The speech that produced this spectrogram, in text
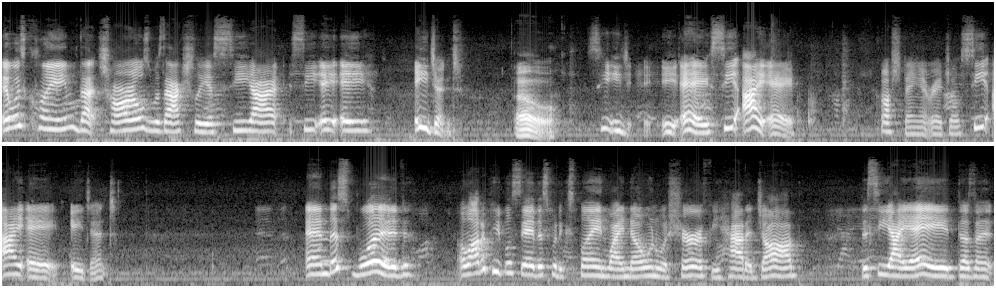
It was claimed that Charles was actually a CIA, CAA agent. Oh. CEA, CIA. Gosh dang it, Rachel. CIA agent. And this would, a lot of people say this would explain why no one was sure if he had a job. The CIA doesn't,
